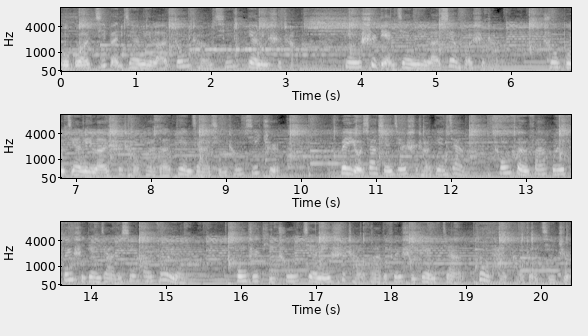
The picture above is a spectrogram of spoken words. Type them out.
我国基本建立了中长期电力市场，并试点建立了现货市场。初步建立了市场化的电价形成机制，为有效衔接市场电价，充分发挥分时电价的信号作用。通知提出建立市场化的分时电价动态调整机制。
